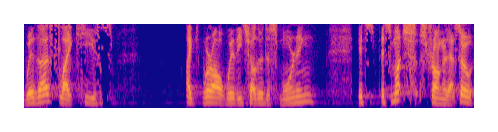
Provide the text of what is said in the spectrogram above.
with us, like he's like we're all with each other this morning. It's, it's much stronger than that. So,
